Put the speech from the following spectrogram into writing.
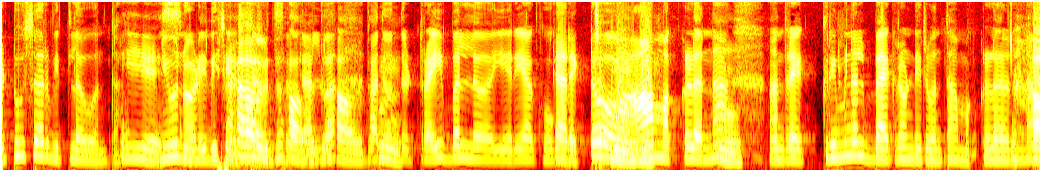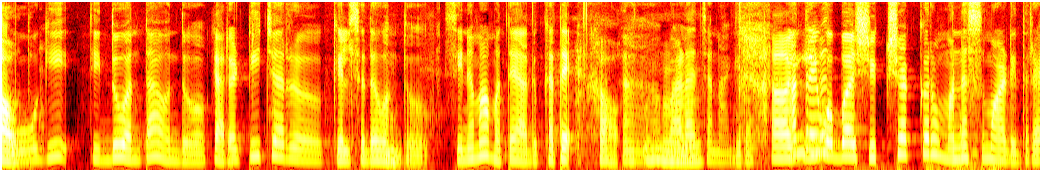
ಟೂ ಸರ್ ವಿತ್ ಲವ್ ಅಂತ. ನೀವು ಹೌದು. ಅದೊಂದು ಟ್ರೈಬಲ್ ಏರಿಯಾ ಕ್ಯಾರೆಕ್ಟ್ ಆ ಮಕ್ಕಳನ್ನ ಅಂದ್ರೆ ಕ್ರಿಮಿನಲ್ ಬ್ಯಾಕ್ ಗ್ರೌಂಡ್ ಇರುವಂತಹ ಮಕ್ಕಳನ್ನ ಹೋಗಿ ತಿದ್ದು ಅಂತ ಒಂದು ಟೀಚರ್ ಕೆಲಸದ ಒಂದು ಸಿನಿಮಾ ಮತ್ತೆ ಅದು ಕತೆ. ಬಹಳ ಚೆನ್ನಾಗಿದೆ. ಅಂದ್ರೆ ಒಬ್ಬ ಶಿಕ್ಷಕರು ಮನಸ್ಸು ಮಾಡಿದ್ರೆ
